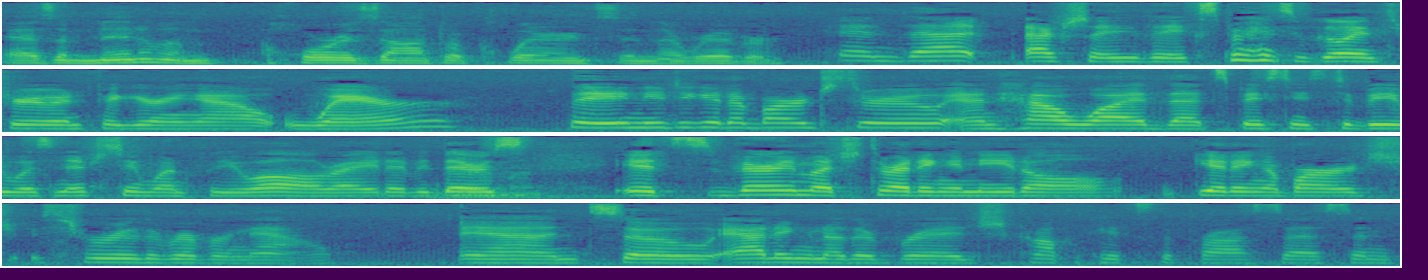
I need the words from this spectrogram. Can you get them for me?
as a minimum horizontal clearance in the river. And that actually, the experience of going through and figuring out where they need to get a barge through and how wide that space needs to be was an interesting one for you all, right? I mean, there's, it's very much threading a needle getting a barge through the river now. And so adding another bridge complicates the process and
